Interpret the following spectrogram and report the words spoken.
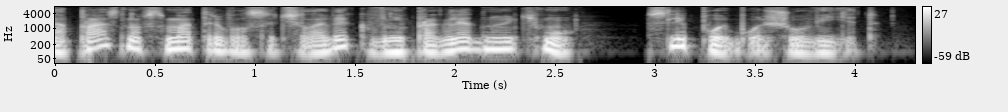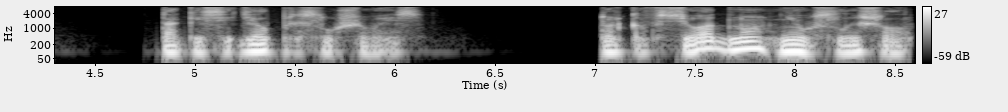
Напрасно всматривался человек в непроглядную тьму. Слепой больше увидит. Так и сидел, прислушиваясь. Только все одно не услышал.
